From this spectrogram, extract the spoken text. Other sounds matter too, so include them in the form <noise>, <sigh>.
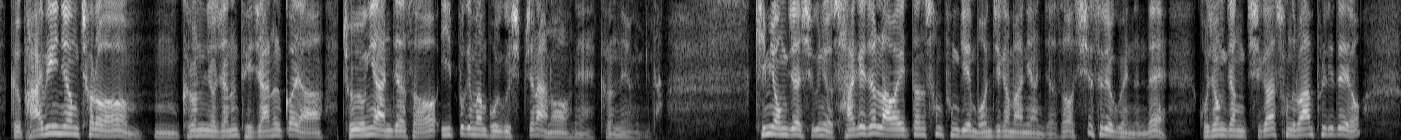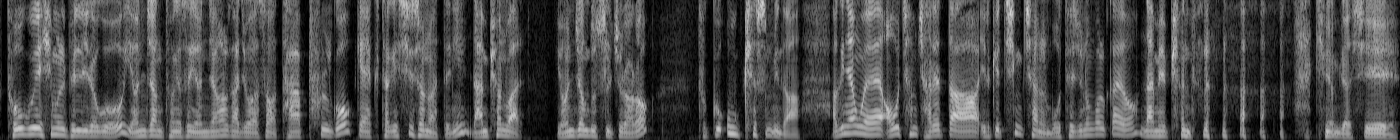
그 바비 인형처럼 음, 그런 여자는 되지 않을 거야. 조용히 앉아서 이쁘게만 보이고 싶진 않아. 네, 그런 내용입니다. 김영자 씨군요. 사계절 나와 있던 선풍기에 먼지가 많이 앉아서 씻으려고 했는데 고정장치가 손으로 안 풀리대요. 도구의 힘을 빌리려고 연장통에서 연장을 가져와서 다 풀고 깨끗하게 씻어놨더니 남편 말 연장도 쓸 줄 알아? 듣고 욱했습니다. 아 그냥 왜 어우 참 잘했다 이렇게 칭찬을 못 해주는 걸까요? 남의 편들은 <laughs> 김영자 씨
